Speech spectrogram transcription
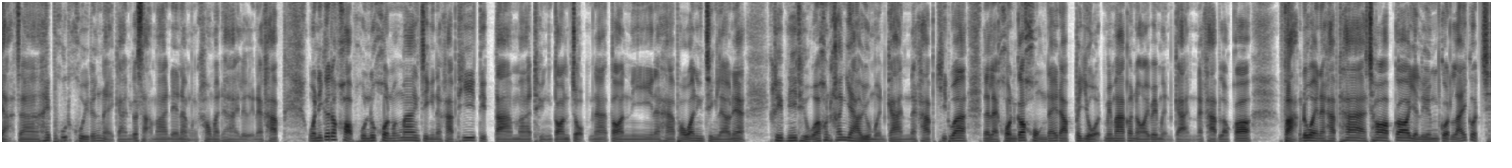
อยากจะให้พูดคุยเรื่องไหนกันก็สามารถแนะนำกันเข้ามาได้เลยนะครับวันนี้ก็ต้องขอบคุณทุกคนมากๆจริงนะครับที่ติดตามมาถึงตอนจบนะตอนนี้นะฮะเพราะว่าจริง ๆ แล้วเนี่ยคลิปนี้ถือว่าค่อนข้างยาวอยู่เหมือนกันนะครับคิดว่าหลาย ๆ คนก็คงได้รับประโยชน์ไม่มากก็น้อยไปเหมือนกันนะครับ แล้วก็ฝากด้วยนะครับ ถ้าชอบก็อย่าลืมกดไลค์กดแช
